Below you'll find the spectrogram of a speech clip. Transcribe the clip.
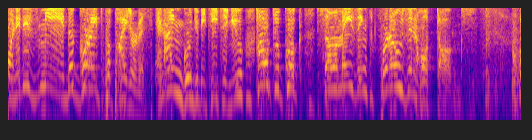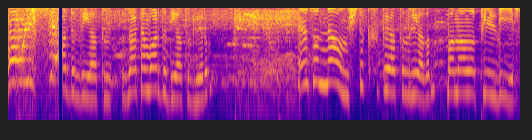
everyone, it is me, the Great Papyrus, and I'm going to be teaching you how to cook some amazing frozen hot dogs. Holy shit! Vardır diye hatır zaten vardı diye hatırlıyorum. En son ne almıştık? Bir hatırlayalım. Banana pil değil.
